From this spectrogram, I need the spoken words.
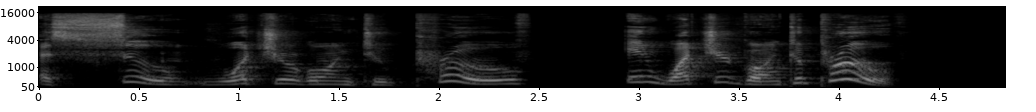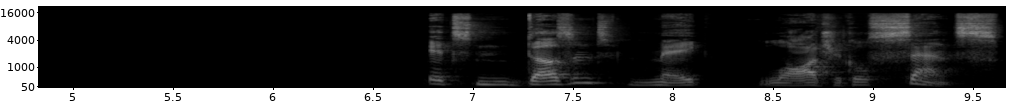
assume what you're going to prove in what you're going to prove. It doesn't make logical sense.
